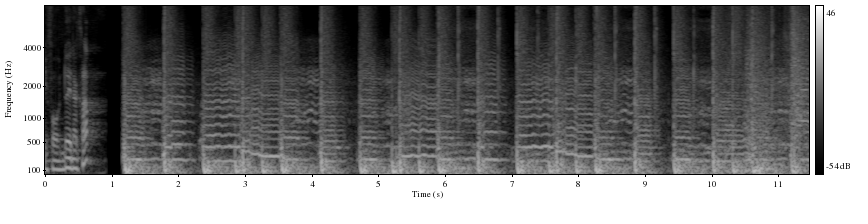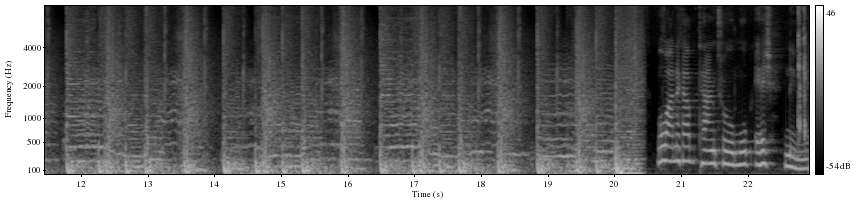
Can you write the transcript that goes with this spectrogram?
iPhone ด้วยนะครับ เมื่อวานนะครับทาง True Move H หนึ่งใน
